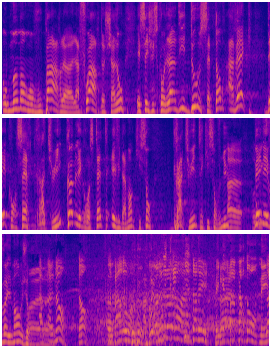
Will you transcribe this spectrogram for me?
au moment où on vous parle, euh, la foire de Chalon. Et c'est jusqu'au lundi 12 septembre avec des concerts gratuits comme les grosses têtes évidemment qui sont gratuites et qui sont venues Euh, bénévolement aujourd'hui. Ah, ah, non, non, Euh, pardon. non, non, non, attendez. Mais Euh, pardon, mais non,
